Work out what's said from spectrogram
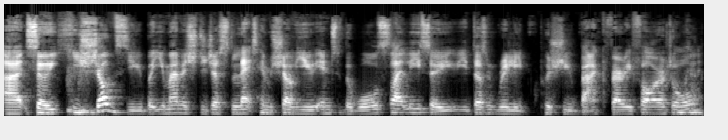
Uh, so he shoves you, but you manage to just let him shove you into the wall slightly, so it doesn't really push you back very far at all. Okay.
